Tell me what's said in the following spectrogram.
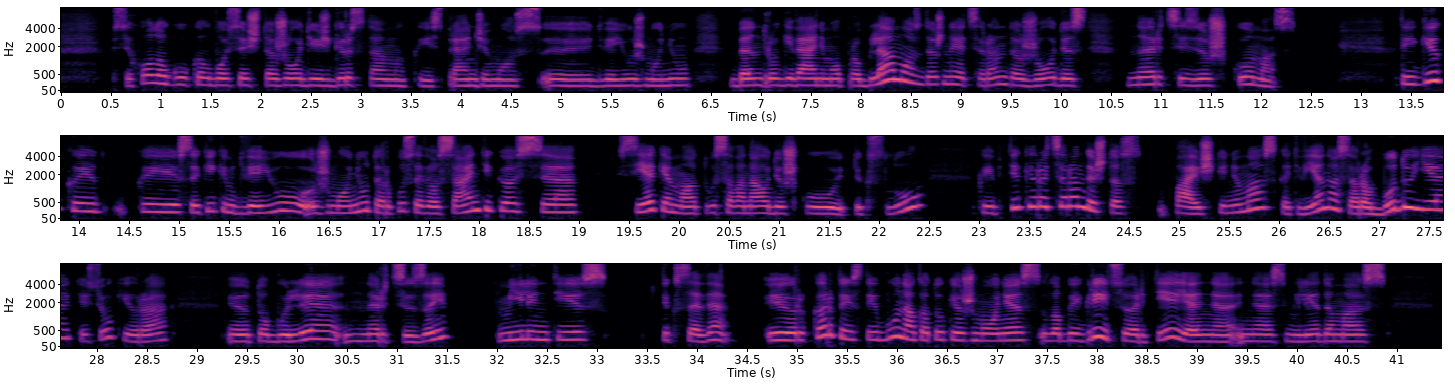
psichologų kalbose šitą žodį išgirstam, kai sprendžiamos e, dviejų žmonių bendro gyvenimo problemos, dažnai atsiranda žodis narciziškumas. Taigi, kai, kai sakykime, dviejų žmonių tarpusavio santykiuose siekiama tų savanaudiškų tikslų, kaip tik ir atsiranda šitas paaiškinimas, kad vienas ar abu jie tiesiog yra tobuli narcizai, mylintys tik save. Ir kartais tai būna, kad tokie žmonės labai greit suartėja, ne, nes mylėdamas,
